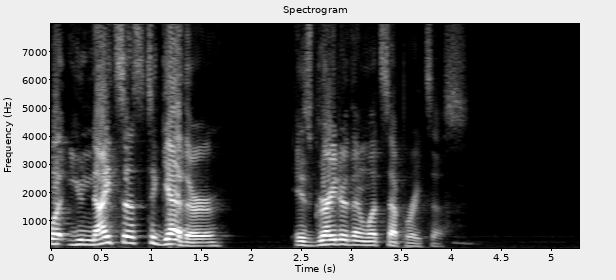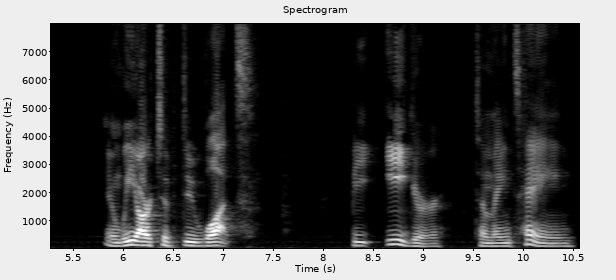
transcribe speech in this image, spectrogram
what unites us together is greater than what separates us. And we are to do what? Be eager to maintain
